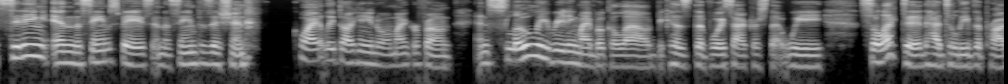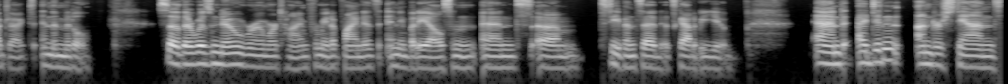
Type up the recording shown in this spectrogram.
sitting in the same space in the same position quietly talking into a microphone and slowly reading my book aloud because the voice actress that we selected had to leave the project in the middle. So there was no room or time for me to find anybody else. And and um, Stephen said, "It's got to be you." And I didn't understand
